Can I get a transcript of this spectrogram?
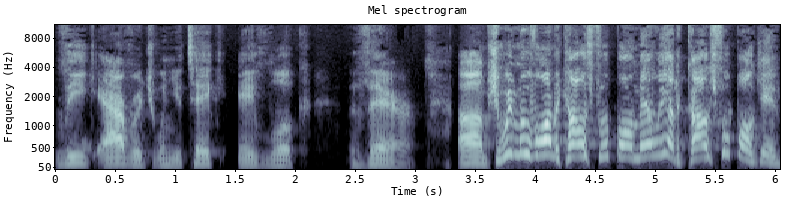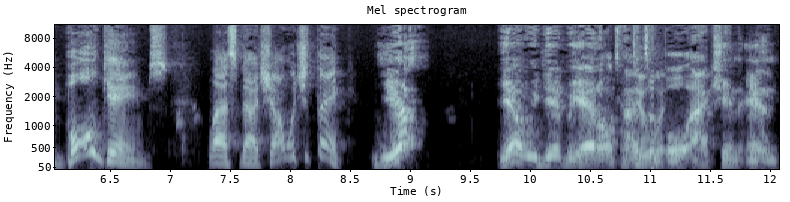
league average when you take a look there. Um, should we move on to college football, man? We had a college football game, bowl games last night. Sean, what you think? Yeah, yeah, we did. We had all kinds of bowl action, and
